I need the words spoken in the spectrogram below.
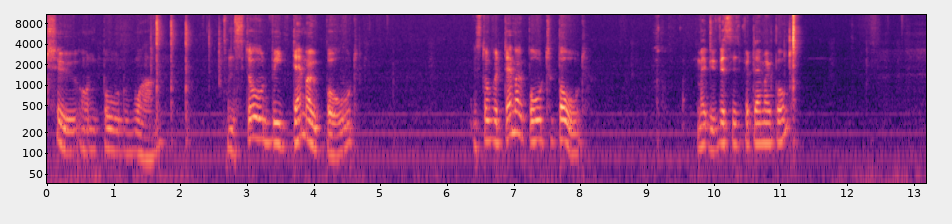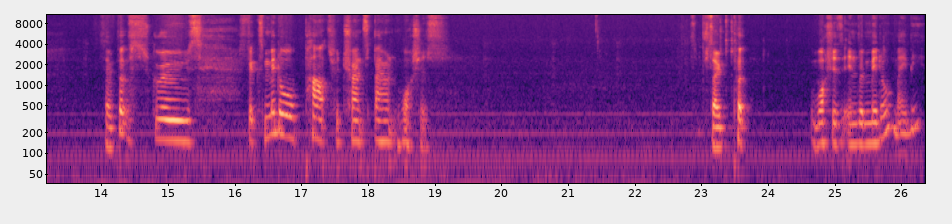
2 on board 1. Install the demo board. Install the demo board to board. Maybe this is the demo board. So put screws, fix middle parts with transparent washers. So put washers in the middle, maybe?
